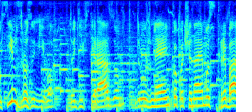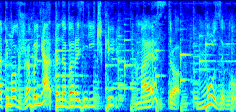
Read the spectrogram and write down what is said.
Усім зрозуміло. Тоді всі разом дружненько починаємо стрибати, мов жабенята на березі річки. Маестро, музику.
